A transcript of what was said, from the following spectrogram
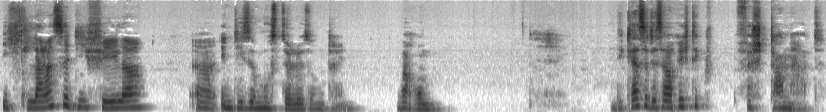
Ich lasse die Fehler äh, in diese Musterlösung drin. Warum? Wenn die Klasse das auch richtig verstanden hat,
